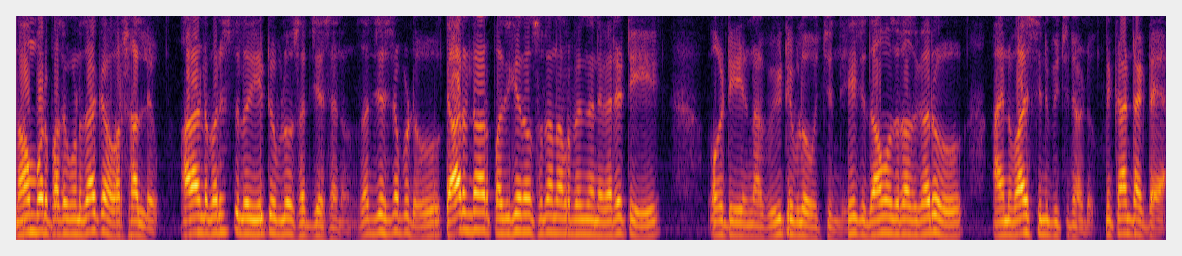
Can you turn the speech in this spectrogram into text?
నవంబర్ పదకొండు దాకా వర్షాలు లేవు. అలాంటి పరిస్థితుల్లో యూట్యూబ్లో సెర్చ్ చేశాను. సెర్చ్ చేసినప్పుడు ఆర్ఎన్ఆర్ పదిహేను సున్నా నలభై ఎనిమిది అనే వెరైటీ ఒకటి నాకు యూట్యూబ్లో వచ్చింది. హెచ్ దామోదరరాజు గారు ఆయన వాయిస్ వినిపించినాడు. నేను కాంటాక్ట్ అయ్యా.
